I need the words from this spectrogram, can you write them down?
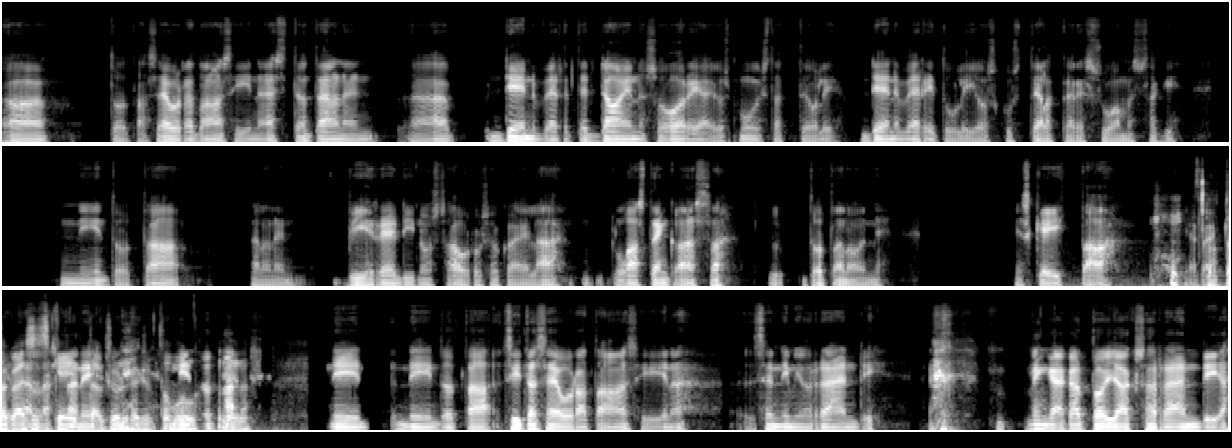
äh, tota, seurataan siinä ja sitten on tällainen äh, Denver the Dinosaur, ja jos muistatte, oli Denveri tuli joskus telkkarissa Suomessakin, niin tota, tällainen vihreä dinosaurus, joka elää lasten kanssa tota noin, niin, ja skeittaa. Ja Totta kai se skeittaa, niin, niin, niin, tota, niin, niin, niin tota, sitä seurataan siinä. Sen nimi on Randy. Menkää katsoa jakson Randyä.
